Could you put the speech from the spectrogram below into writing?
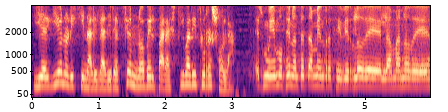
y el guion original y la dirección Nobel para Estíbaliz Urresola. Es muy emocionante también recibirlo de la mano de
